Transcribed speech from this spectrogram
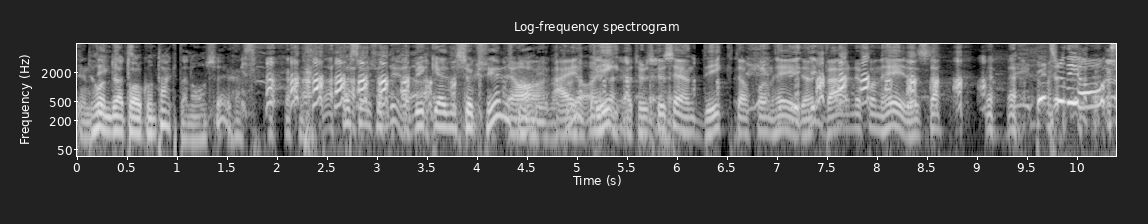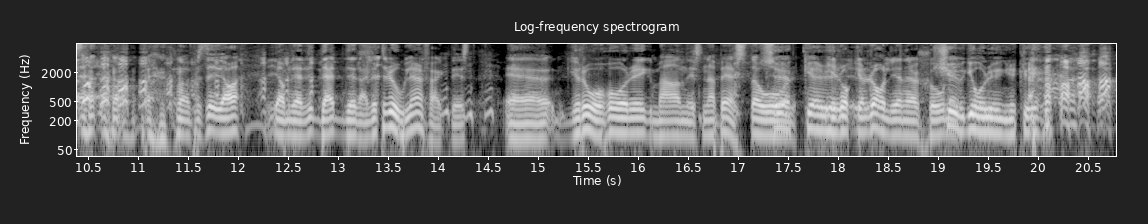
ett hundratal kontaktannonser. Vad sägs om det? Vilken succé det skulle Ja, bli. nej, dikt, jag tror du skulle säga en dikt av von Heiden, Werner von Heidenstam. Det trodde jag också. Ja, precis. Ja, ja, men det, det, det där är lite roligare faktiskt. Eh, gråhårig man i sina bästa år Söker- i rock'n'roll-generationen. 20 år yngre kvinna.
